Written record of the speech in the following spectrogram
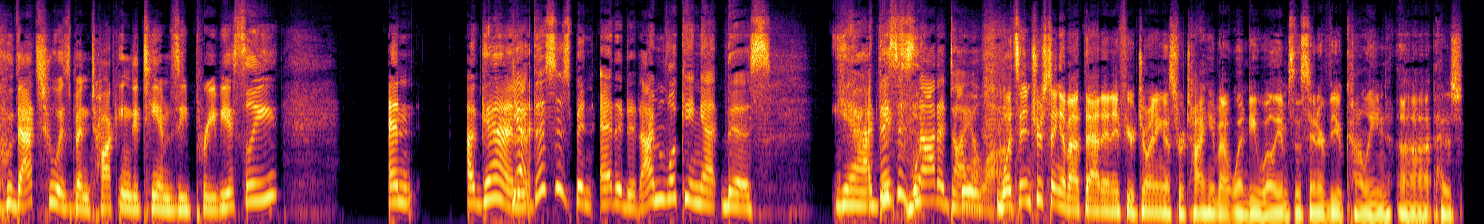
who that's who has been talking to TMZ previously. And again, Yeah, this has been edited. I'm looking at this. yeah, This it's- is not a dialogue. What's interesting about that, and if you're joining us, we're talking about Wendy Williams. This interview, Colleen uh, has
